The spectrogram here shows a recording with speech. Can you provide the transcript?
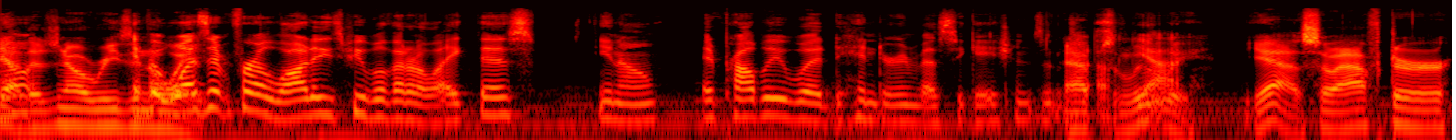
Yeah, there's no reason If to it wait. wasn't for a lot of these people that are like this, you know, it probably would hinder investigations and stuff. Yeah. Absolutely. Yeah. So after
